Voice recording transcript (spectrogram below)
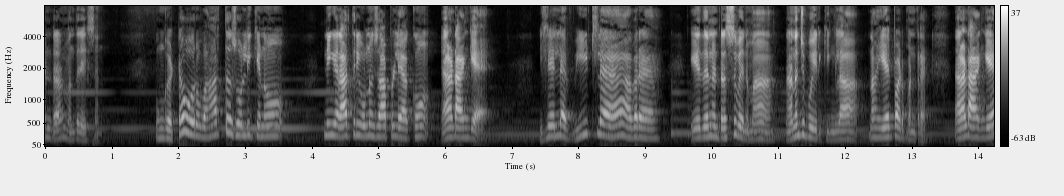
என்றான் மந்தரேசன். உங்கள்கிட்ட ஒரு வார்த்தை சொல்லிக்கணும். நீங்கள் ராத்திரி ஒன்றும் சாப்பிடலையாக்கும். ஏடா அங்கே இல்லை இல்லை வீட்டில் அவரை ஏதேனும் ட்ரெஸ்ஸு வேணுமா? நனைஞ்சு போயிருக்கீங்களா? நான் ஏற்பாடு பண்ணுறேன் ஏடா அங்கே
